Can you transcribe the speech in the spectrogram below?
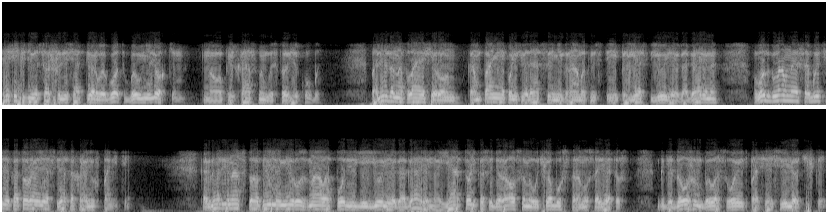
1961 год был нелегким, но прекрасным в истории Кубы. Победа на Плая Херон, кампания по ликвидации неграмотности и приезд Юрия Гагарина – вот главное событие, которое я свято храню в памяти. Когда 12 апреля мир узнал о подвиге Юрия Гагарина, я только собирался на учебу в страну Советов, где должен был освоить профессию летчика.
